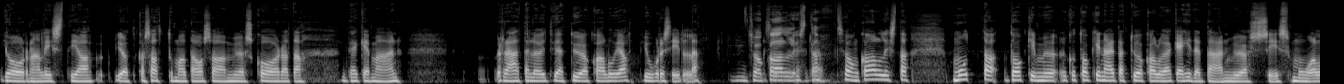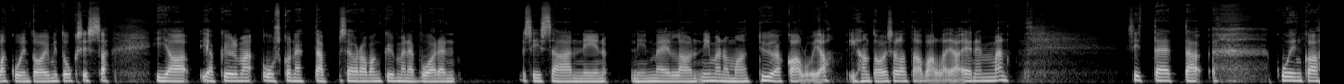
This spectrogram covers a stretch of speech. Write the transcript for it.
journalistia, jotka sattumalta osaa myös koodata tekemään räätälöityjä työkaluja juuri sille. Se on kallista. Se on kallista, mutta toki, toki näitä työkaluja kehitetään myös siis muualla kuin toimituksissa. Ja, ja kyllä mä uskon, että seuraavan kymmenen vuoden sisään niin, niin meillä on nimenomaan työkaluja ihan toisella tavalla ja enemmän. Sitten, että kuinka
